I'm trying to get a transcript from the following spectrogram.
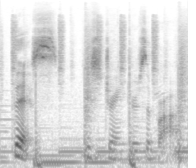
This is Strangers Abroad.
